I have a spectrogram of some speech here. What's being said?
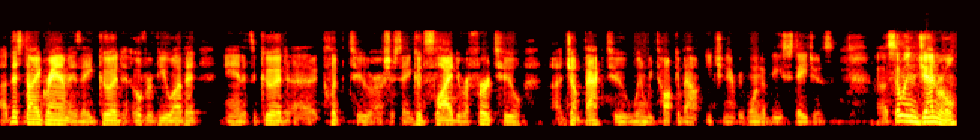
Uh, this diagram is a good overview of it, and it's a good uh, clip to, or I should say, a good slide to refer to, uh, jump back to when we talk about each and every one of these stages. Uh, so in general,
